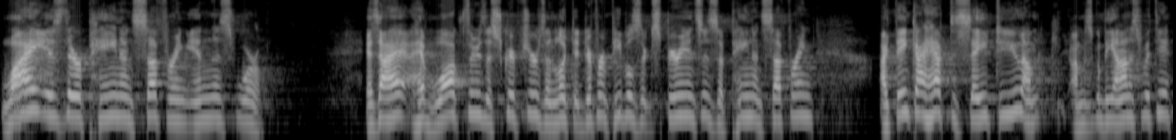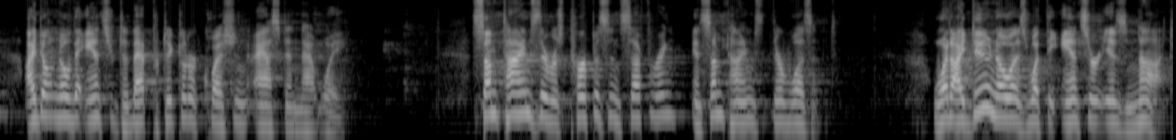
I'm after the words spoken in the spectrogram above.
Why is there pain and suffering in this world? As I have walked through the scriptures and looked at different people's experiences of pain and suffering, I think I have to say to you, I'm, I'm just going to be honest with you, I don't know the answer to that particular question asked in that way. Sometimes there was purpose in suffering, and sometimes there wasn't. What I do know is what the answer is not.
